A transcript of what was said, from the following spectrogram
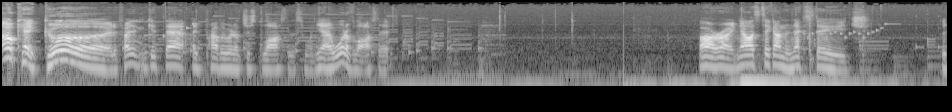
okay, good! If I didn't get that, I probably would have just lost this one. Yeah, I would have lost it. Alright, now let's take on the next stage. The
